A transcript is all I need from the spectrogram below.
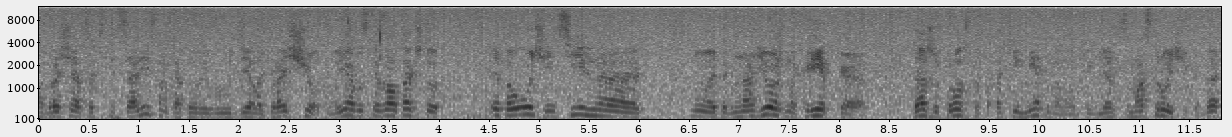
обращаться к специалистам, которые будут делать расчет. Но я бы сказал так, что это очень сильно, ну, это надежно, крепко, даже просто по таким методам, вот для самостройщиков, да,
